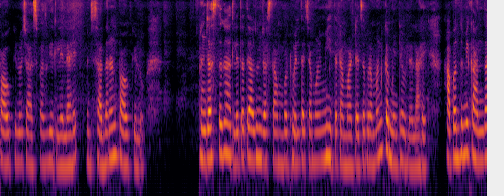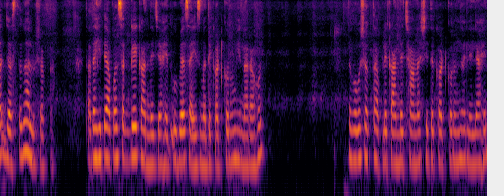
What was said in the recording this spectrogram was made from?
पाव किलोच्या आसपास घेतलेले आहेत. म्हणजे साधारण पाव किलो. जास्त घातले तर ते अजून जास्त आंबट होईल त्याच्यामुळे मी इथं टमाट्याचं प्रमाण कमी ठेवलेलं आहे. हा पण तुम्ही कांदा जास्त घालू शकता. तर आता इथे आपण सगळे कांदे जे आहेत उभ्या साईजमध्ये कट करून घेणार आहोत. तर बघू शकता आपले कांदे छान असे इथे कट करून झालेले आहेत.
